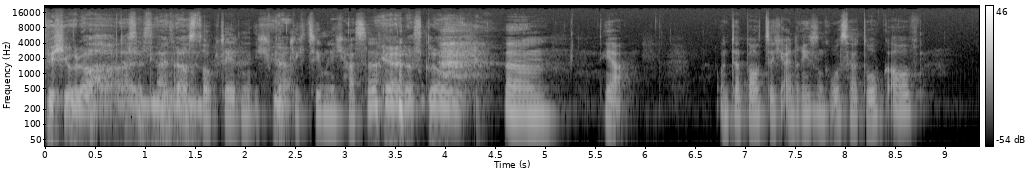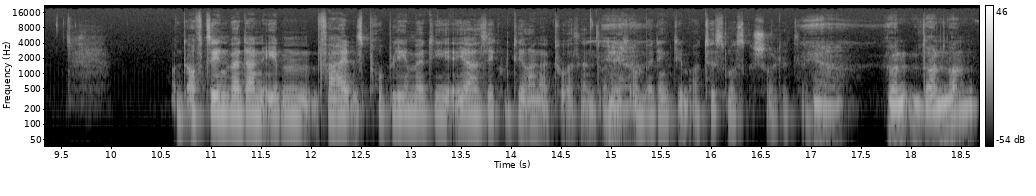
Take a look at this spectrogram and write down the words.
sich oder. Oh, das ist ein Sachen. Ausdruck, den ich ja. wirklich ziemlich hasse. Ja, das glaube ich. ähm, ja, und da baut sich ein riesengroßer Druck auf. Und oft sehen wir dann eben Verhaltensprobleme, die eher sekundärer Natur sind und nicht unbedingt dem Autismus geschuldet sind. Ja, sondern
